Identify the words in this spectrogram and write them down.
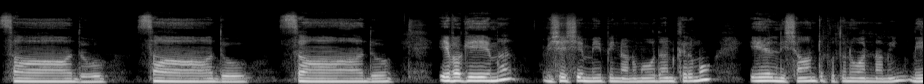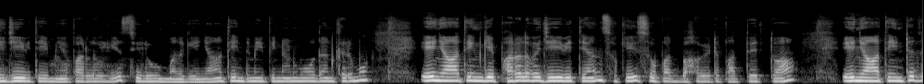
සාදු සාදු සාදු. ඒ වගේම විශේෂයෙන් මේ පින් අනුමෝදන් කරමු. ඒල් නිශාන්ත පුතනුවන් නමින් මේ ජීවිතයේ මිය පරලෝගිය සිලූම් මළගේ ඥාතීන්ට මේ පින් අනුමෝදන් කරමු. ඒ ඥාතීන්ගේ පරලව ජීවිතයන් සුකී සුපත් භාවයට පත්වෙත්වා. ඒ ඥාතීන්ටද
